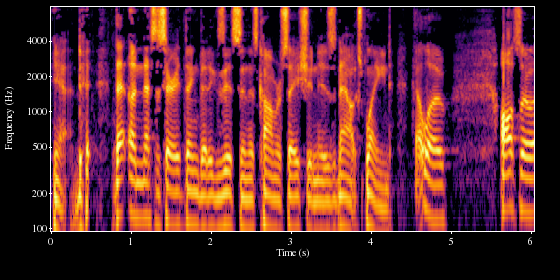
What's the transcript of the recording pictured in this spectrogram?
yeah, that unnecessary thing that exists in this conversation is now explained. Hello. Also,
